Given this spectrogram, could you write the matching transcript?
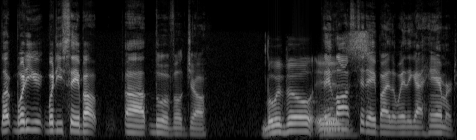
Let, what do you What do you say about uh, Louisville, Joe? Louisville is. They lost today, by the way. They got hammered.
